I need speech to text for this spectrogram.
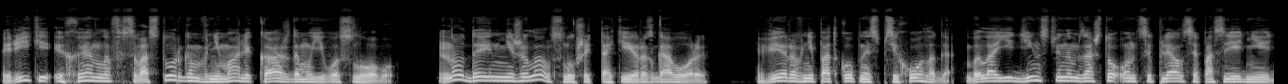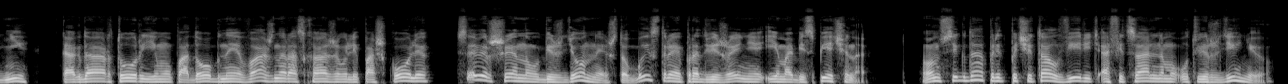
Рики и Хенлов с восторгом внимали каждому его слову. Но Дейн не желал слушать такие разговоры. Вера в неподкупность психолога была единственным, за что он цеплялся последние дни, когда Артур и ему подобные важно расхаживали по школе, совершенно убежденные, что быстрое продвижение им обеспечено. Он всегда предпочитал верить официальному утверждению,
